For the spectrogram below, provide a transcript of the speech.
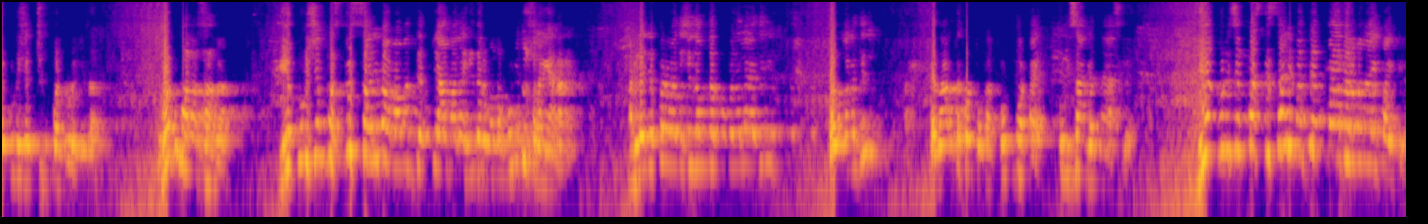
एकोणीशे छप्पन रोजी झालं. मग मला सांगा एकोणीशे पस्तीस साली बाबा म्हणतात की आम्हाला ही धर्म नको मी दुसरा घेणार आहे. आणि लगेच परवा दिवशी जाऊन धर्म बदलला का तरी बदलला का त्याचा अर्थ कळतो का? खूप मोठा आहे. तुम्ही सांगत नाही असलं. एकोणीशे पस्तीस साली म्हणतात धर्म नाही पाहिजे.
